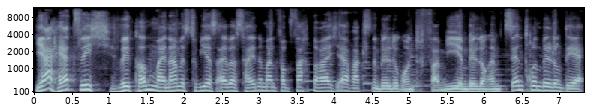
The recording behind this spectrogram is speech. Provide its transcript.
Ja, herzlich willkommen. Mein Name ist Tobias Albers Heinemann vom Fachbereich Erwachsenenbildung und Familienbildung im Zentrum Bildung der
